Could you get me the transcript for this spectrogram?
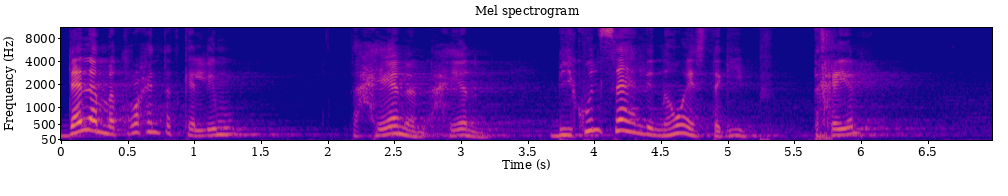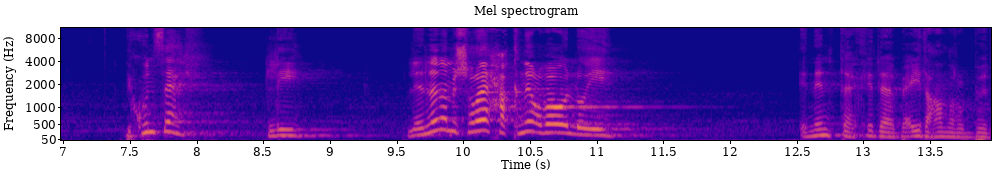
ده لما تروح أنت تكلمه أحيانا أحيانا بيكون سهل إن هو يستجيب. تخيل؟ بيكون سهل. ليه؟ لأن أنا مش رايح أقنعه بقى له إيه؟ إن أنت كده بعيد عن ربنا.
